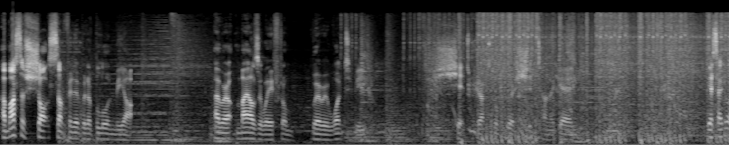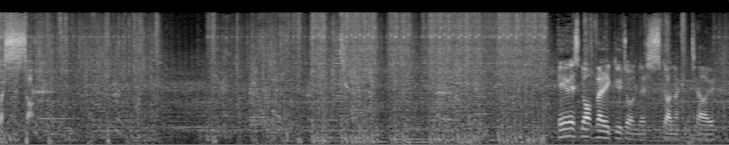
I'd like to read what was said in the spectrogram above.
I must have shot something that would have blown me up. And we're miles away from where we want to be. Shit, we have to go through a shit ton again. Yes, I know I suck. Aim is not very good on this gun, I can tell you.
